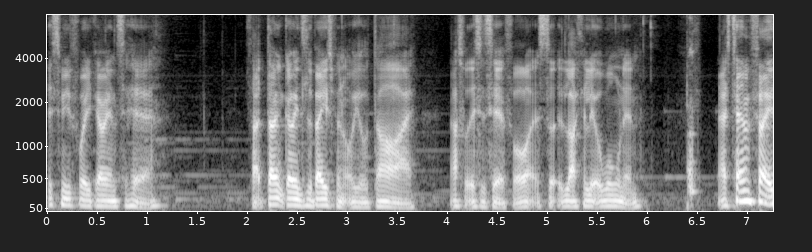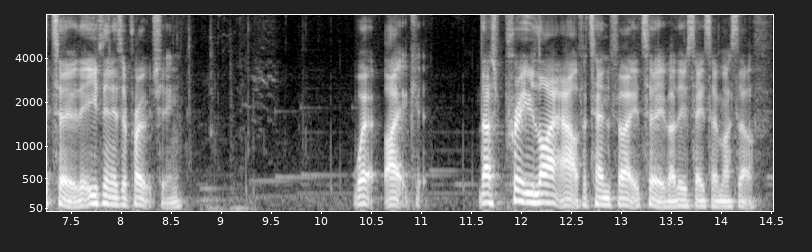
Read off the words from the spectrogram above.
This is before you go into here. It's like, don't go into the basement or you'll die. That's what this is here for. It's like a little warning. Now it's 10.32. The evening is approaching. Where, like, that's pretty light out for 10.32, if I do say so myself.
